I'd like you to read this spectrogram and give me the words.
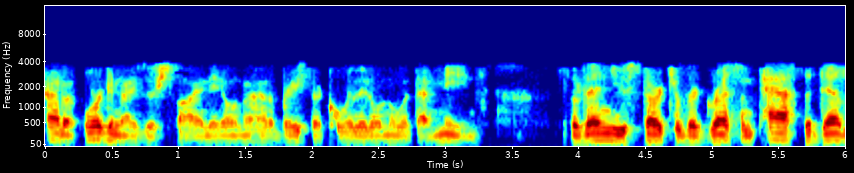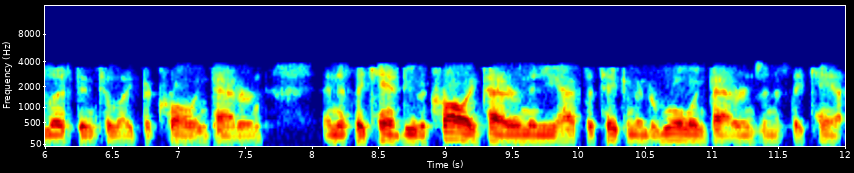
how to organize their spine. They don't know how to brace their core. They don't know what that means so then you start to regress them past the deadlift into like the crawling pattern. And if they can't do the crawling pattern then you have to take them into rolling patterns. And if they can't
